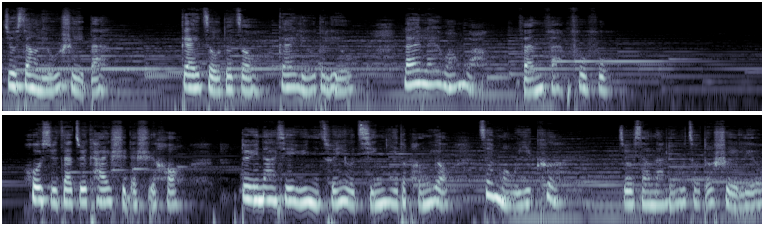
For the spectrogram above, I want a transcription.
就像流水般，该走的走，该留的留，来来往往，反反复复。或许在最开始的时候，对于那些与你存有情谊的朋友，在某一刻，就像那流走的水流，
